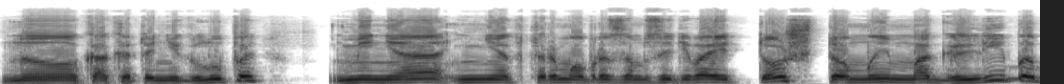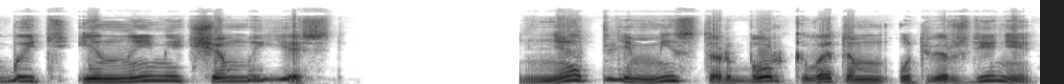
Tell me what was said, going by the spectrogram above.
Но, как это не глупо, меня некоторым образом задевает то, что мы могли бы быть иными, чем мы есть. Нет ли, мистер Борг, в этом утверждении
